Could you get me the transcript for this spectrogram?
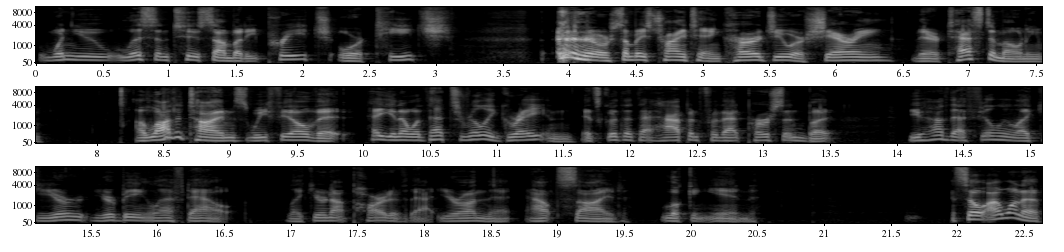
when you listen to somebody preach or teach, or somebody's trying to encourage you or sharing their testimony, a lot of times we feel that, hey, you know what, that's really great and it's good that that happened for that person, but you have that feeling like you're you're being left out, like you're not part of that. You're on the outside looking in. So I want to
